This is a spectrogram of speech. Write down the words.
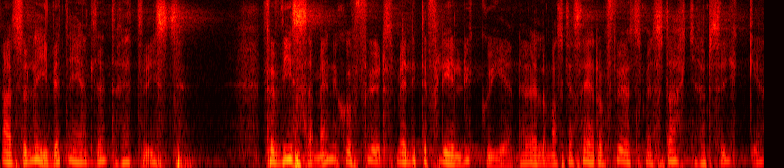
Alltså livet är egentligen inte rättvist. För vissa människor föds med lite fler lyckogener, eller man ska säga de föds med starkare psyke.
